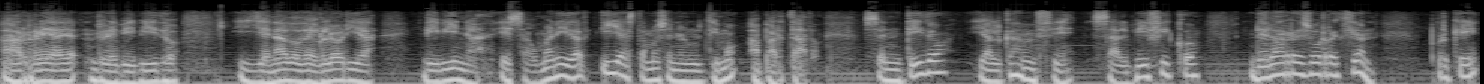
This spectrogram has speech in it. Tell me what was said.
ha revivido y llenado de gloria divina esa humanidad y ya estamos en el último apartado. Sentido y alcance salvífico de la resurrección. Porque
